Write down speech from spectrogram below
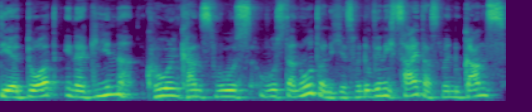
dir dort Energien holen kannst, wo es, wo es da notwendig ist. Wenn du wenig Zeit hast, wenn du ganz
